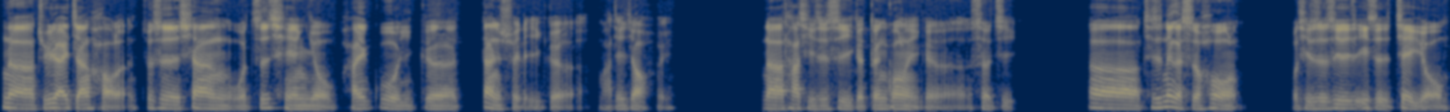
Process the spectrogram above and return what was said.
那举例来讲好了，就是像我之前有拍过一个淡水的一个马街教会，那它其实是一个灯光的一个设计。那其实那个时候，我其实是一直借由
